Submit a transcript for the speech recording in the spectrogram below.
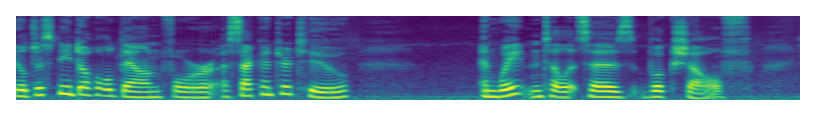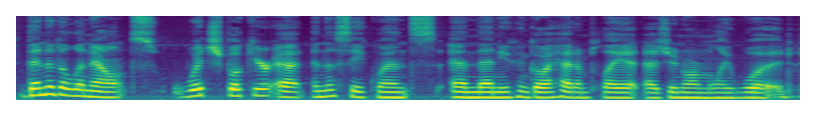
You'll just need to hold down for a second or two and wait until it says bookshelf. Then it'll announce which book you're at in the sequence, and then you can go ahead and play it as you normally would.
